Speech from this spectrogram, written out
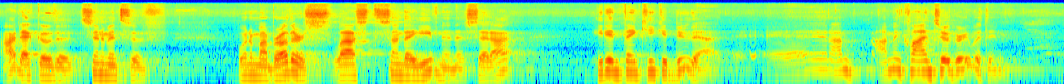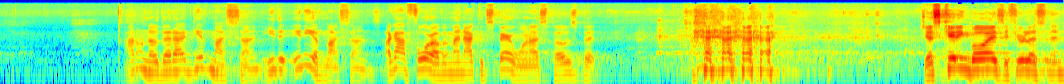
I'd echo the sentiments of one of my brothers last Sunday evening that said, I, he didn't think he could do that. And I'm, I'm inclined to agree with him. I don't know that I'd give my son, either any of my sons. I got four of them, and I could spare one, I suppose, but. Just kidding, boys, if you're listening.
